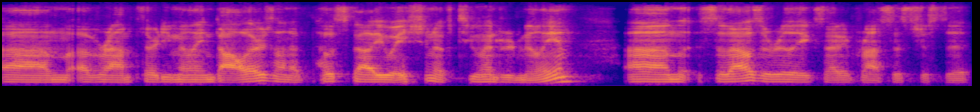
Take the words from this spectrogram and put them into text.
um, of around thirty million dollars on a post valuation of two hundred million. Um, so that was a really exciting process just to,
